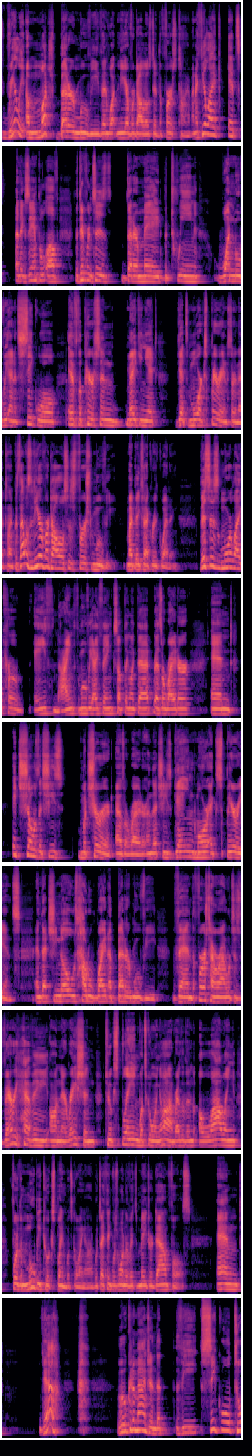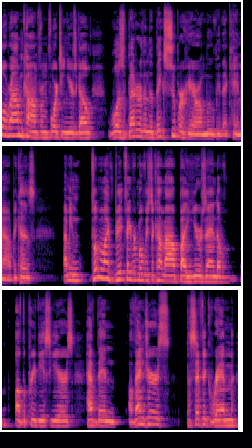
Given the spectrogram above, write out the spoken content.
really a much better movie than what Nia Vardalos did the first time. And I feel like it's an example of the differences that are made between one movie and its sequel if the person making it gets more experience during that time. Because that was Nia Vardalos' first movie, My Big Fat Greek Wedding. This is more like her eighth, ninth movie, I think, something like that, as a writer. And it shows that she's matured as a writer and that she's gained more experience and that she knows how to write a better movie than the first time around, which is very heavy on narration to explain what's going on rather than allowing for the movie to explain what's going on, which I think was one of its major downfalls. And yeah, who can imagine that the sequel to a rom com from 14 years ago was better than the big superhero movie that came out? Because, I mean, some of my favorite movies to come out by year's end of of the previous years have been Avengers, Pacific Rim,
